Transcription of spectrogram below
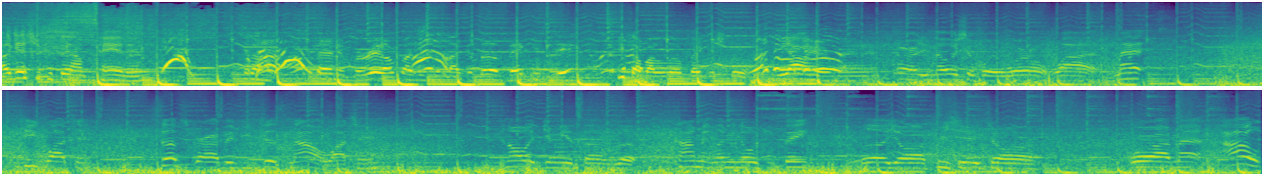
I guess you could say I'm tanning. You talking about a little bacon strip. We out here, man. You already know it's your boy Worldwide. Matt, keep watching. Subscribe if you just now watching. And always give me a thumbs up. Comment, let me know what you think. Love y'all. Appreciate y'all. Worldwide Matt out.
